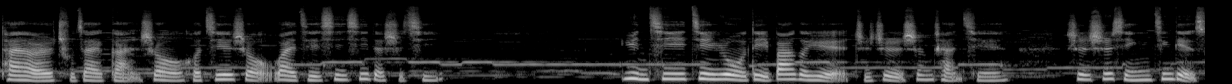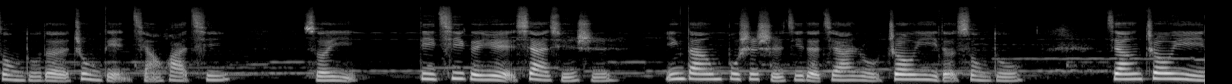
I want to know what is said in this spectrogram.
胎儿处在感受和接受外界信息的时期。孕期进入第八个月，直至生产前，是施行经典诵读的重点强化期。所以，第七个月下旬时，应当不失时机地加入《周易》的诵读，将《周易》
